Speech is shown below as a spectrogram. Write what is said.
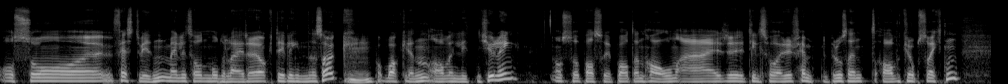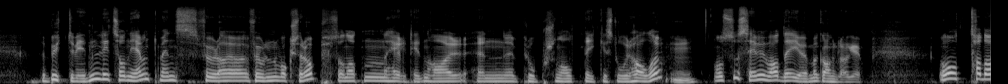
og så fester vi den med litt sånn modelleireaktig lignende sak mm. på bakenden av en liten kylling. Og så passer vi på at den halen er, tilsvarer 15% av kroppsvekten. Så bytter vi den litt sånn jevnt mens fugla, fuglen vokser opp, sånn at den hele tiden har en proporsjonalt like stor hale. Mm. Og så ser vi hva det gjør med ganglaget. Og ta-da,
